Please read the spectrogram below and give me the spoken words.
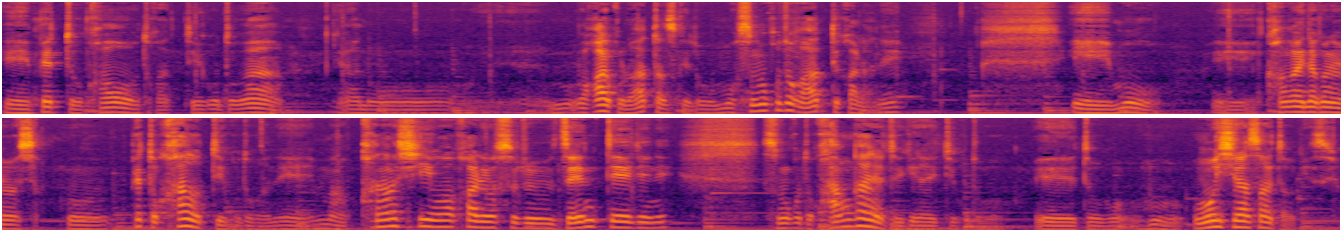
えペットを飼おうとかっていうことが、あの若い頃あったんですけどもうそのことがあってからね、えもう、え考えなくなりましたもうペット飼うっていうことがね、まあ、悲しいお別れをする前提でねそのことを考えないといけないっていうことを、えーともう思い知らされたわけですよ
